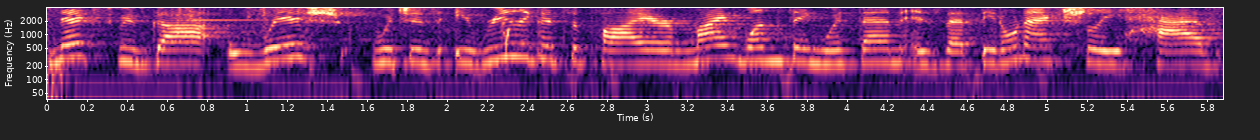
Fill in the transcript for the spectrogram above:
Next, we've got Wish, which is a really good supplier. My one thing with them is that they don't actually have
